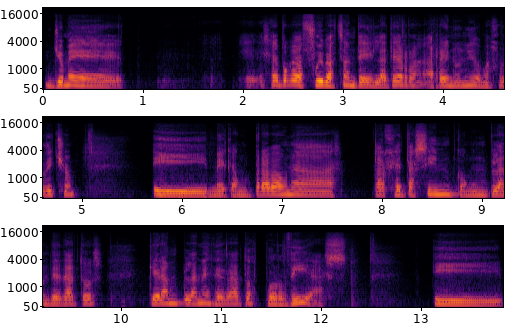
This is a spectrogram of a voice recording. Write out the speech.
yo me... Esa época fui bastante a Inglaterra, a Reino Unido, mejor dicho, y me compraba una tarjeta SIM con un plan de datos que eran planes de datos por días. Y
